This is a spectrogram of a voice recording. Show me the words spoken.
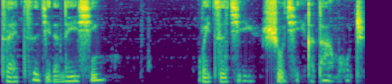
在自己的内心为自己竖起一个大拇指。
